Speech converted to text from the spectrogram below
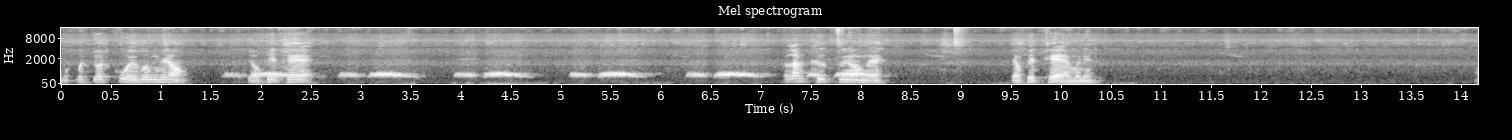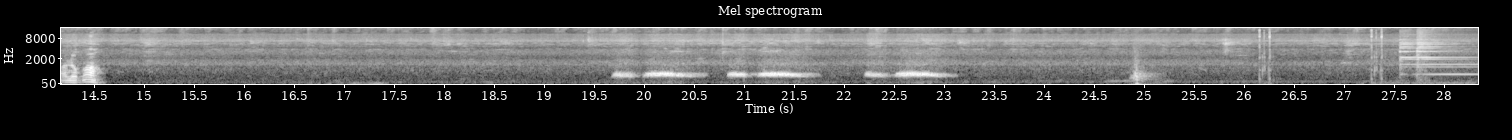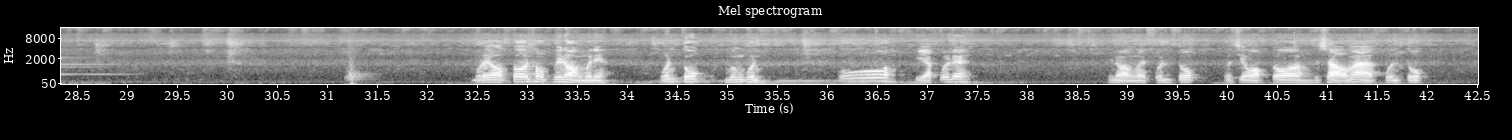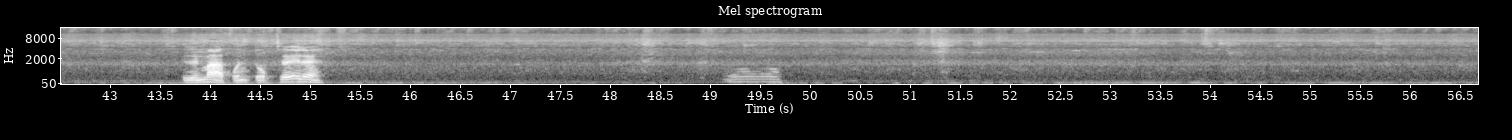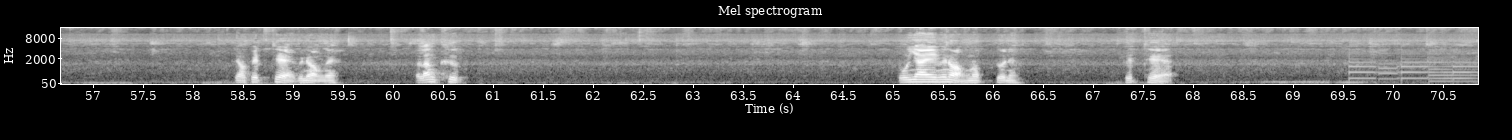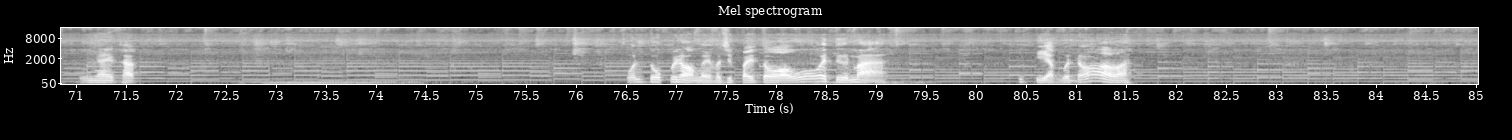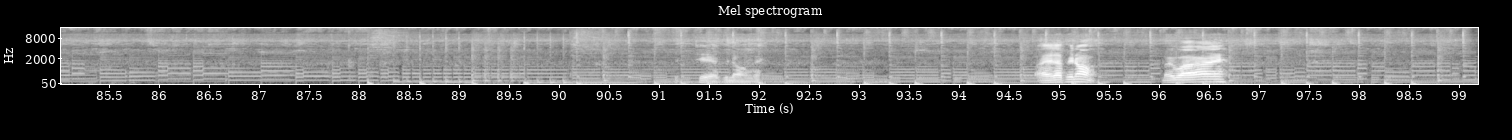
นกมาจดคุยเบิ้งพี่น้อง เจ้าเพชรแท้กำลังคึกพี่น้องเลย เจ้าเพชรแท้มาเนี้เอาลูกเอา บ่ได้ออกตอนหกพี่น้องมื้อนี้ฝนตกเบิ่งพุ่นโอ้เปียกหมดเลย พี่น้องเอ้ยฝนตกว่าสิออกต่อเช้ามาฝนตก ตื่นมาฝนตกเฉยเลยโอ้เจ้าเพชรแท้พี่น้องเลยกำลังคึก ตัวใหญ่พี่น้องนกตัวนี้เพชรแท้ตัวใหญ่ครับฝนตกพี่น้องเลยว่าสิไปต่อโอ้ยตื่นมาคือเปียกเบิดเนาะวะเพชรแท้พี่น้องเลย ไปแล้วพี่น้องบ๊ายบาย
